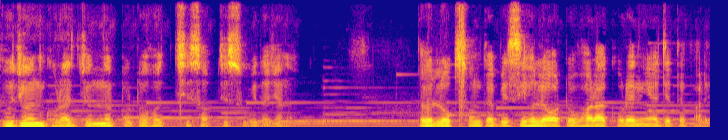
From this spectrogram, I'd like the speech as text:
দুজন ঘোরার জন্য টোটো হচ্ছে সবচেয়ে সুবিধাজনক। তবে লোক সংখ্যা বেশি হলে অটো ভাড়া করে নেওয়া যেতে পারে।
